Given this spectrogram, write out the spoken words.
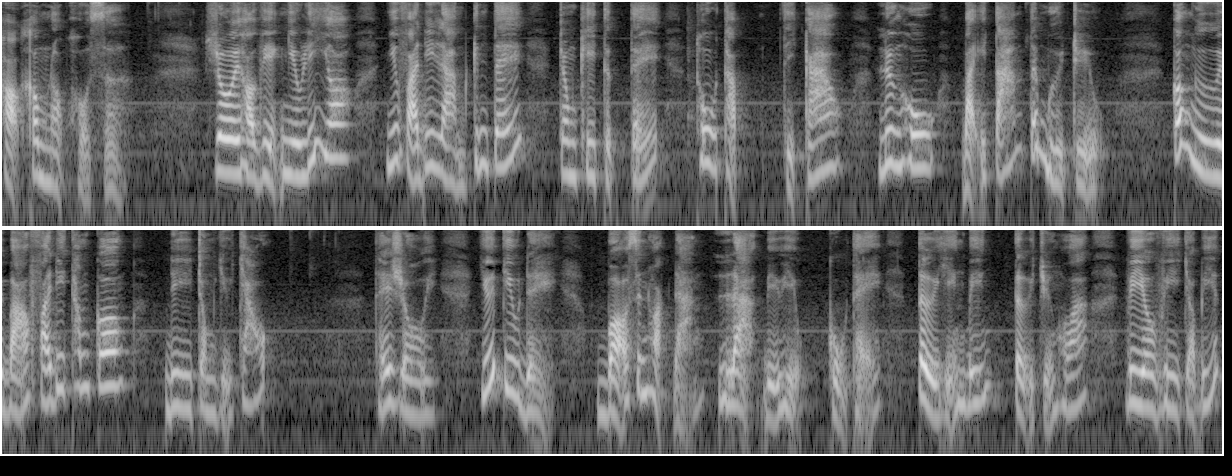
họ không nộp hồ sơ. Rồi họ viện nhiều lý do như phải đi làm kinh tế, trong khi thực tế thu thập thì cao, lương hưu 7, 8 tới 10 triệu. Có người bảo phải đi thăm con, đi trong giữ cháu. Thế rồi, dưới tiêu đề bỏ sinh hoạt đảng là biểu hiệu cụ thể, tự diễn biến, tự chuyển hóa. VOV cho biết,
